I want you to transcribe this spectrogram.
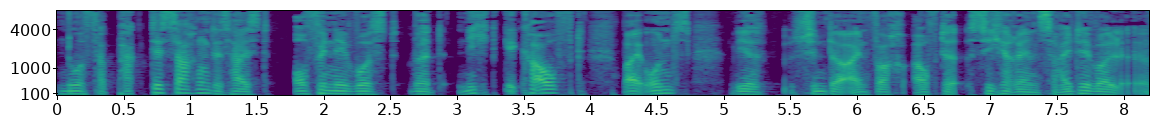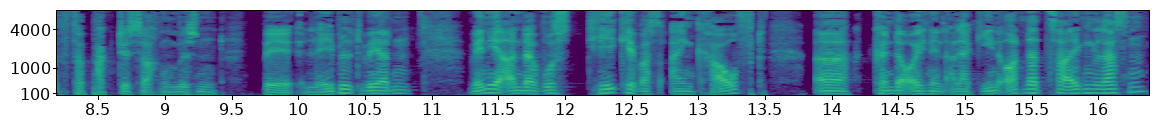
nur verpackte Sachen. Das heißt, offene Wurst wird nicht gekauft bei uns. Wir sind da einfach auf der sicheren Seite, weil äh, verpackte Sachen müssen belabelt werden. Wenn ihr an der Wursttheke was einkauft, äh, könnt ihr euch einen Allergenordner zeigen lassen.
